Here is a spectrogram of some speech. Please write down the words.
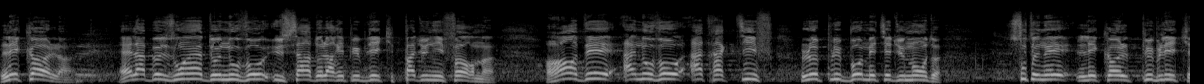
L'école, elle a besoin de nouveaux hussards de la République, pas d'uniforme. Rendez à nouveau attractif le plus beau métier du monde. Soutenez l'école publique.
